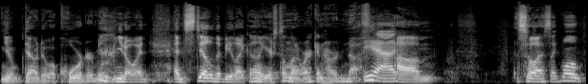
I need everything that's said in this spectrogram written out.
you know, down to a quarter, maybe, you know, and, and still they'd be like, oh, you're still not working hard enough. Yeah. Um, so I was like, well,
